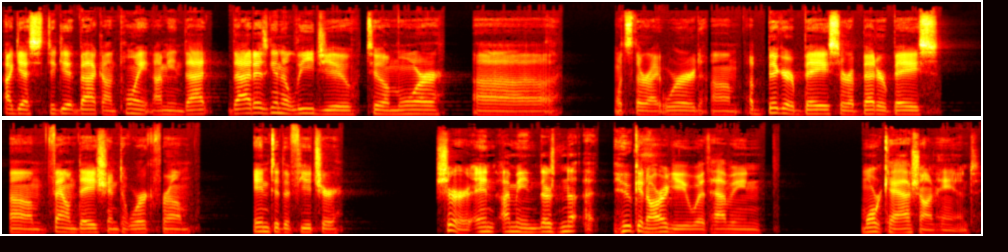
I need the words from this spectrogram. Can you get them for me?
I guess, to get back on point. I mean that that is going to lead you to a more, uh, what's the right word? Um, a bigger base or a better base um, foundation to work from into the future. Sure, and I mean, there's no who can argue with having more cash on hand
